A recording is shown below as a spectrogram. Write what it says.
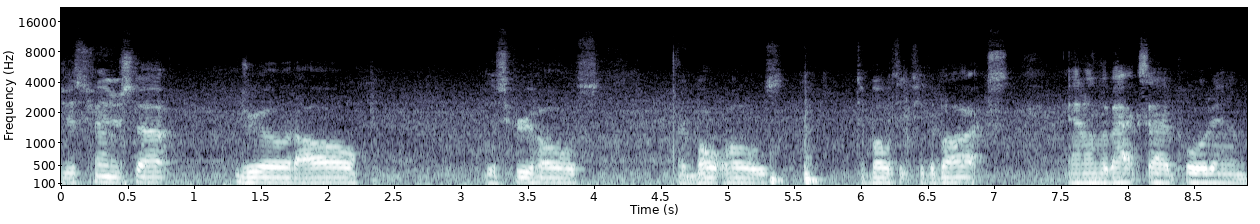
Just finished up, drilled all the screw holes or bolt holes to bolt it to the box and on the back side pulled in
